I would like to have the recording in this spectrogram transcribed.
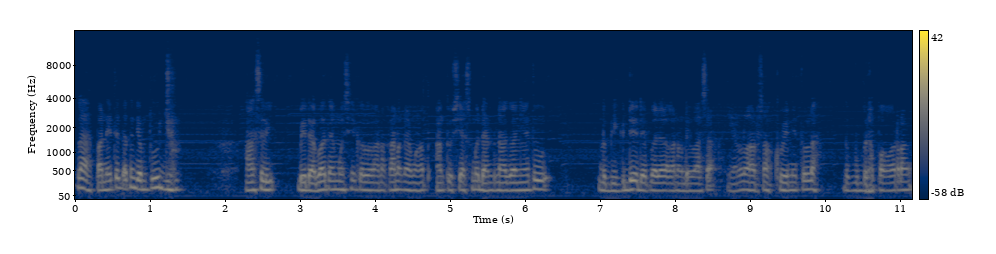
Lah panitia datang jam 7 asli beda banget emosi kalau anak-anak yang antusiasme dan tenaganya itu lebih gede daripada orang dewasa. Ya lo harus akuin itulah untuk beberapa orang.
